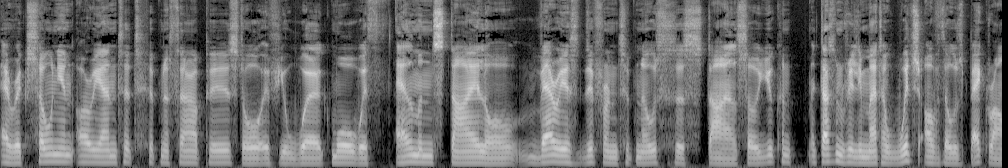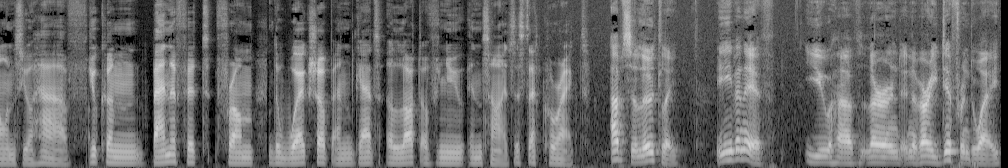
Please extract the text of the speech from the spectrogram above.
Ericksonian oriented hypnotherapist or if you work more with Elman style or various different hypnosis styles. So you can, it doesn't really matter which of those backgrounds you have. You can benefit from the workshop and get a lot of new insights. Is that correct? Absolutely. Even if you have learned in a very different way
